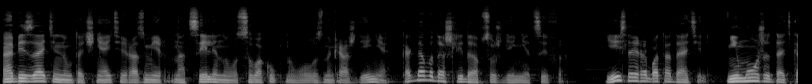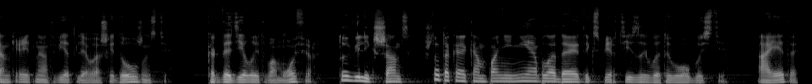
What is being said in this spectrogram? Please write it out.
Обязательно уточняйте размер нацеленного совокупного вознаграждения, когда вы дошли до обсуждения цифр. Если работодатель не может дать конкретный ответ для вашей должности, когда делает вам оффер, то велик шанс, что такая компания не обладает экспертизой в этой области, а это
